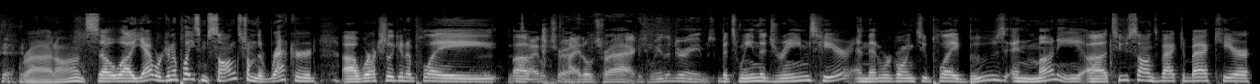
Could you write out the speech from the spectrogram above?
Right on. So uh, yeah, we're gonna play some songs from the record. Uh, we're actually gonna play The uh, title track. Title track. Between the dreams. Between the Dreams here, and then we're going to play Booze and Money, uh, two songs back to back here.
